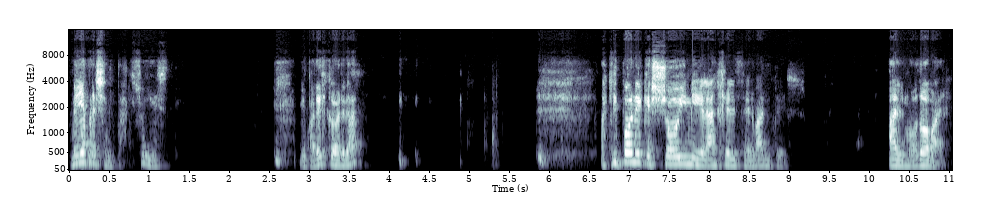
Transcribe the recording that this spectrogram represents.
me voy a presentar, soy este. Me parezco, ¿verdad? Aquí pone que soy Miguel Ángel Cervantes, Almodóvar.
